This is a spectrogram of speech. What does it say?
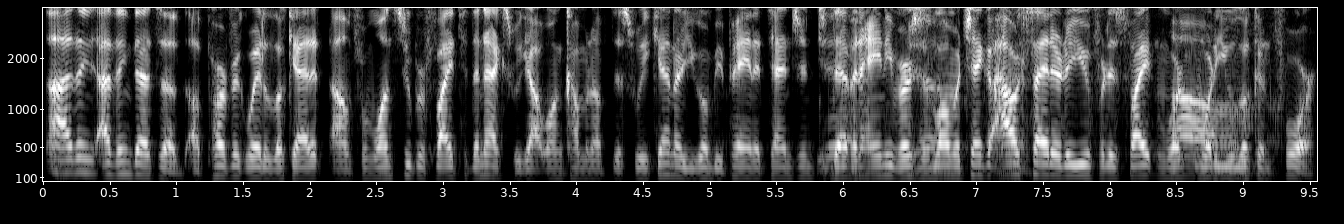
No, I think I think that's a, a perfect way to look at it. Um, from one super fight to the next, we got one coming up this weekend. Are you going to be paying attention to Yeah, Devin Haney versus yeah, Lomachenko? How excited are you for this fight, and what, what are you Oh. looking for?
